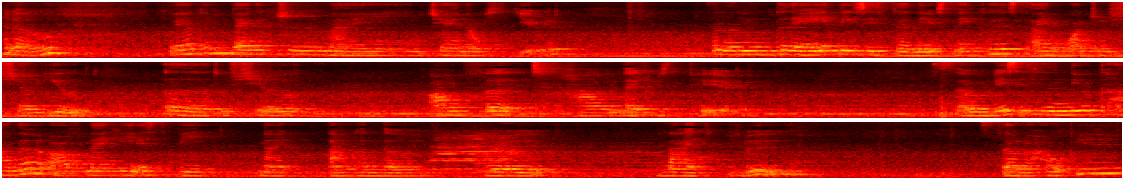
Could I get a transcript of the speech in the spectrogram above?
Hello, welcome back to my channel here. Um, today this is the new sneakers I want to show you. Uh, to show on foot how they pair. So this is the new color of Nike SB Nike Duncan Blue, light blue. So the whole pair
